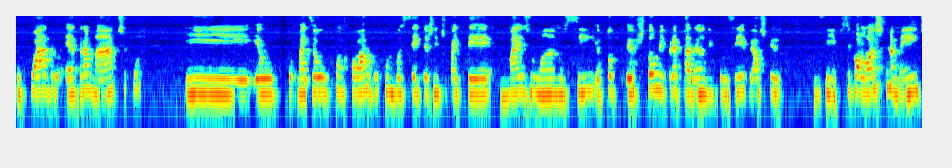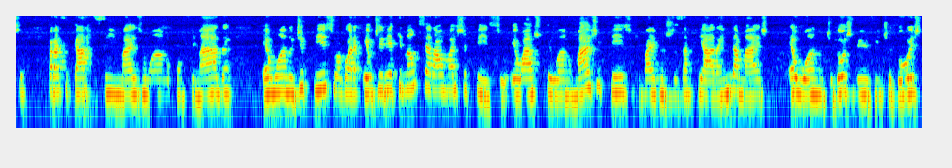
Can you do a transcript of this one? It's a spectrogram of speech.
o quadro é dramático e eu, mas eu concordo com você que a gente vai ter mais um ano, sim. Eu, tô, eu estou me preparando, inclusive, acho que, enfim, psicologicamente, para ficar sim mais um ano confinada. É um ano difícil. Agora, eu diria que não será o mais difícil. Eu acho que o ano mais difícil, que vai nos desafiar ainda mais, é o ano de 2022,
